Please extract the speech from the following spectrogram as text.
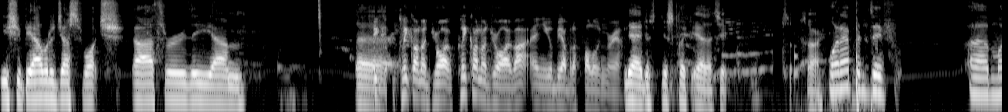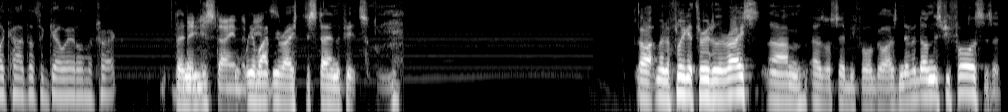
You should be able to just watch uh, through the. Um, uh, Click, click on a drive. Click on a driver, and you'll be able to follow him around. yeah, just just click. Yeah, that's it. So, sorry. What happens if uh, my car doesn't go out on the track? Then, Then you you just stay in the we won't be raced. Just stay in the pits. All right, I'm going to flick it through to the race. Um, as I said before, guys, never done this before. This is a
